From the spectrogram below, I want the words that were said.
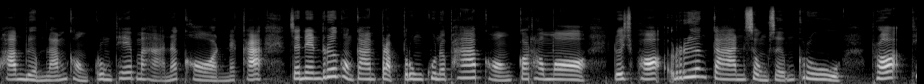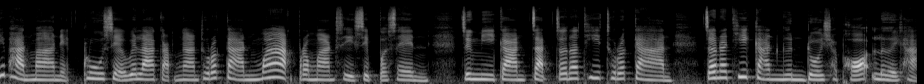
ความเหลื่อมล้ำของกรุงเทพมหานครนะคะ จะเน้นเรื่องของการปรับปรุงคุณภาพของกทม โดยเฉพาะเรื่องการส่งเสริมครู เพราะที่ผ่านมาเนี่ยครูเสียเวลากับงานธุรการมากประมาณ 40%จึงมีการจัดเจ้าหน้าที่ธุรการ เจ้าหน้าที่การเงินโดยเฉพาะเลยค่ะ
